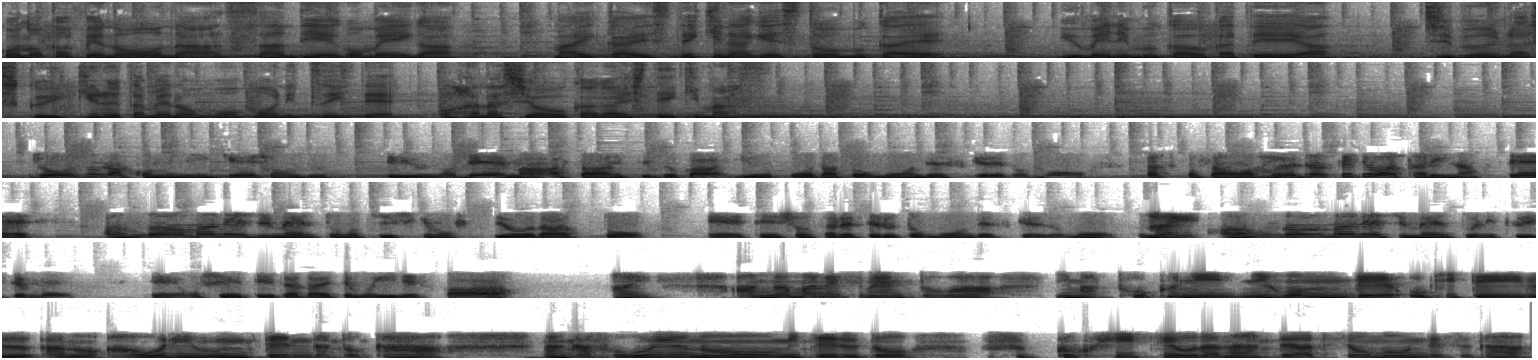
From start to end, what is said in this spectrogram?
このカフェのオーナーサンディエゴ・メイが毎回素敵なゲストを迎え夢に向かう過程や自分らしく生きるための方法についてお話をお伺いしていきます。上手なコミュニケーション図っていうので、まあ、アサーティブが有効だと思うんですけれども幸子さんはそれだけでは足りなくて、はい、アンガーマネジメントの知識も必要だと、えー、提唱されてると思うんですけれども、はい、アンガーマネジメントについても、えー、教えていただいてもいいですか？はい。アンガーマネジメントは今特に日本で起きているあの煽り運転だとか、なんかそういうのを見てるとすっごく必要だなって私は思うんですが、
